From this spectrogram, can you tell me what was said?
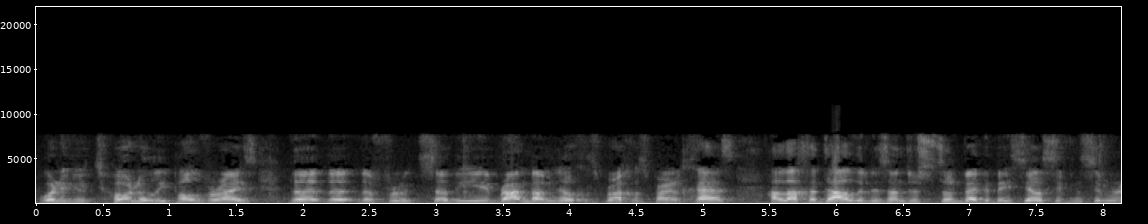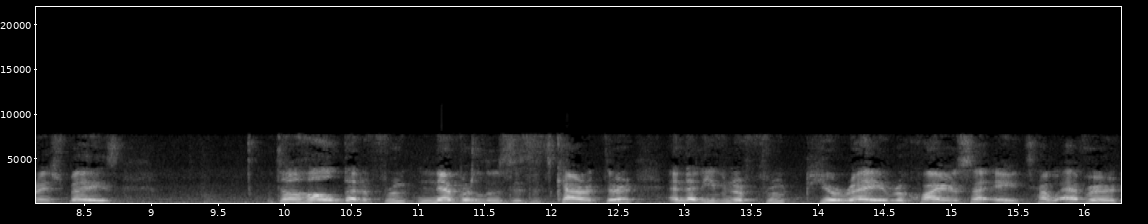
What if you totally pulverize the, the, the fruit? So the Rambam Hilchos Brachos Parches Halacha Dalit is understood by the Beis Yosef and Simon Reish Beis to hold that a fruit never loses its character, and that even a fruit puree requires ha'et. However,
